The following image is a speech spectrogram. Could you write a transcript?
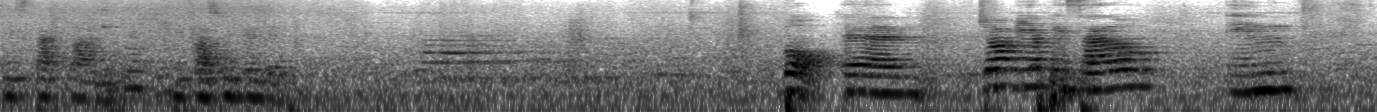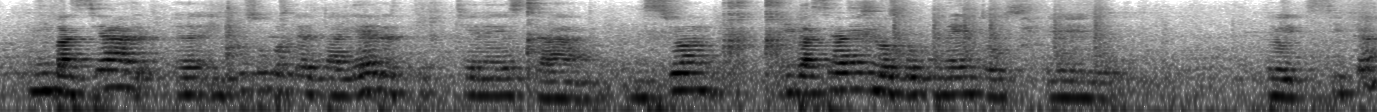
se está claro, me faço entender. Bom, eh, yo había pensado en me basear, eh, incluso porque el taller tiene esta misión, me basear en los documentos de, de Oiticica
